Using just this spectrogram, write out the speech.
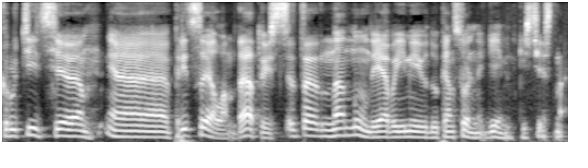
крутить прицелом, да, то есть это, ну, я бы имею в виду консольный гейминг, естественно.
